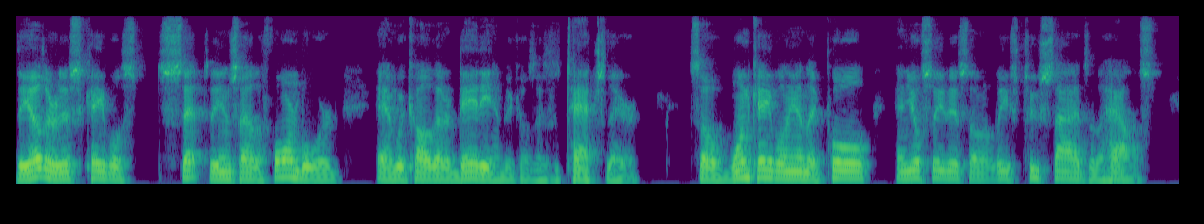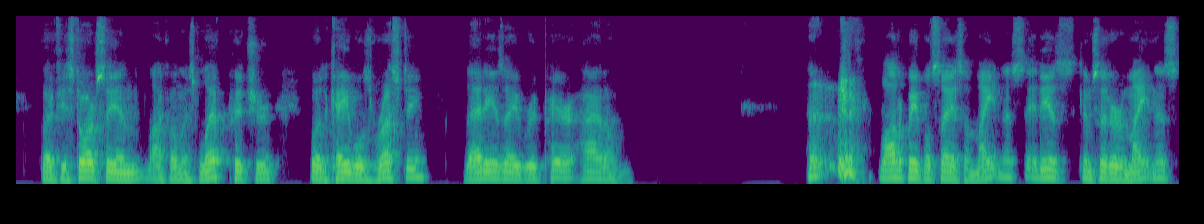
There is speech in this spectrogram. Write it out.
The other, this cable is set to the inside of the form board, and we call that a dead end because it's attached there. So one cable in, they pull, and you'll see this on at least two sides of the house. But if you start seeing, like on this left picture, where the cable's rusty, that is a repair item. a lot of people say it's a maintenance. It is considered a maintenance,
